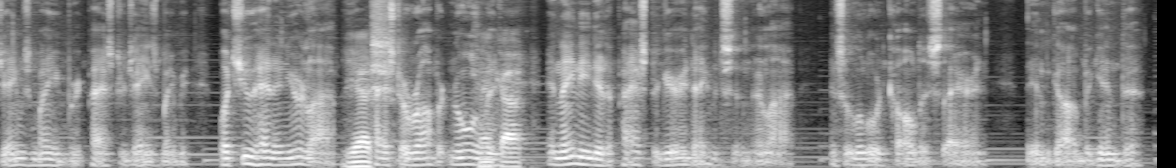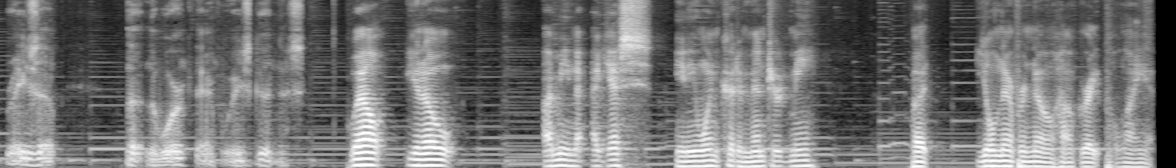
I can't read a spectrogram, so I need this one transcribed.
James Mabry, Pastor James Mabry, what you had in your life, yes. Pastor Robert Norman. And they needed a Pastor Gary Davidson in their life. And so the Lord called us there, and then God began to raise up the, the work there for His goodness. Well, you know, I mean, I guess anyone could have mentored me, but you'll never know how grateful I am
